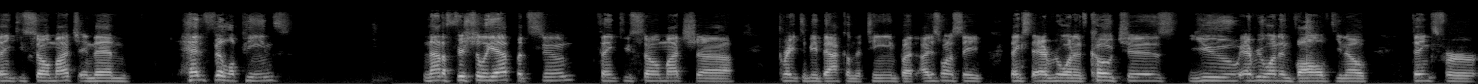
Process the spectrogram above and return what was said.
thank you so much. And then Head Philippines, not officially yet, but soon. Thank you so much. Uh, great to be back on the team. But I just want to say thanks to everyone and coaches, you, everyone involved. You know, thanks for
